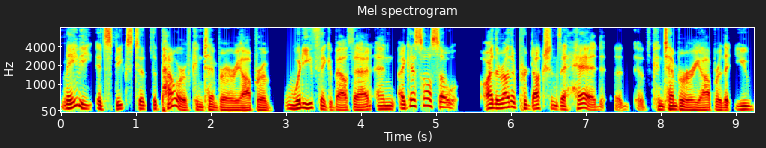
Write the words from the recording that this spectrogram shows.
maybe it speaks to the power of contemporary opera. What do you think about that? And I guess also, are there other productions ahead uh, of contemporary opera that you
